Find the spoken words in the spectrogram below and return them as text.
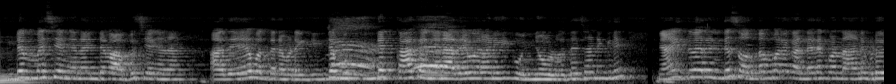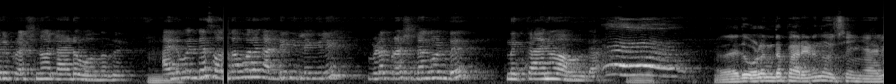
എന്റെ അമ്മച്ചി എങ്ങനെ? എന്റെ വാപ്പച്ചി എങ്ങനെ? അതേപോലെ തന്നെ ഇവിടെ എന്റെ എന്റെ കാക്ക എങ്ങനെ? അതേപോലെ ആണെങ്കിൽ കുഞ്ഞോളൂ. എന്ന് വെച്ചാണെങ്കിൽ ഞാൻ ഇതുവരെ എന്റെ സ്വന്തം പോലെ കണ്ടതിനെ കൊണ്ടാണ് ഇവിടെ ഒരു പ്രശ്നം ഇല്ലാണ്ട് പോകുന്നത് അതിന് എന്റെ സ്വന്തം പോലെ കണ്ടിട്ടില്ലെങ്കിൽ ഇവിടെ പ്രശ്നം കൊണ്ട് നിക്കാനും ആവൂല. അതായത് ഓൾ എന്താ പറയണെന്ന് വെച്ച് കഴിഞ്ഞാൽ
